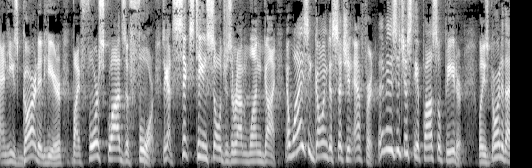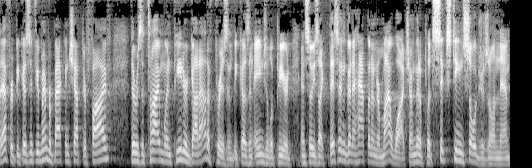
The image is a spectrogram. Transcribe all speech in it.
And he's guarded here by four squads of four. So he got 16 soldiers around one guy. Now, why is he going to such an effort? I mean, this is just the apostle Peter. Well, he's going to that effort because if you remember back in chapter 5, there was a time when Peter got out of prison because an angel appeared. And so he's like, this isn't going to happen under my watch. I'm going to put 16 soldiers on them.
